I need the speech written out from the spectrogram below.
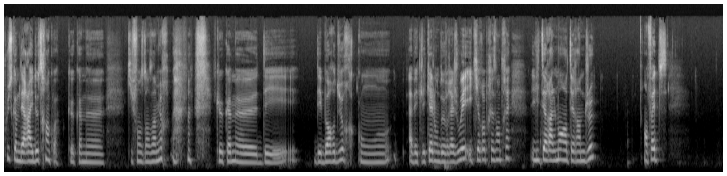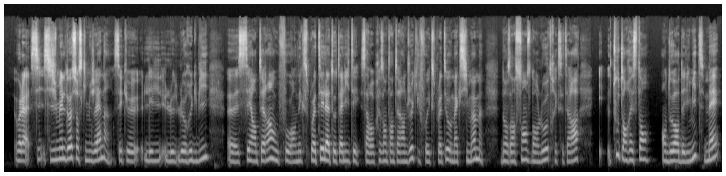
plus comme des rails de train, quoi, que comme qui foncent dans un mur que comme euh, des, des bordures qu'on, avec lesquelles on devrait jouer et qui représenteraient littéralement un terrain de jeu. En fait, voilà, si, si je mets le doigt sur ce qui me gêne, c'est que le, rugby, euh, c'est un terrain où il faut en exploiter la totalité. Ça représente un terrain de jeu qu'il faut exploiter au maximum, dans un sens, dans l'autre, etc. tout en restant en dehors des limites, mais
